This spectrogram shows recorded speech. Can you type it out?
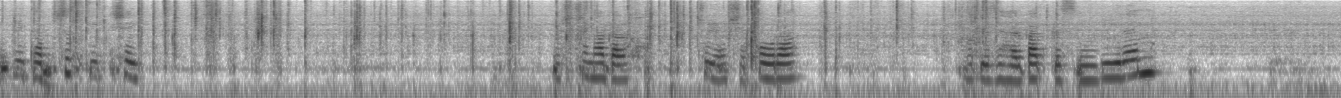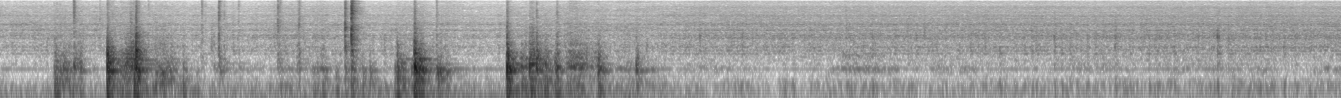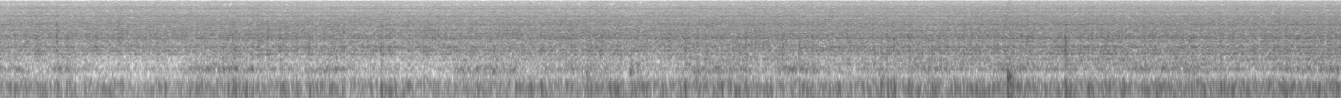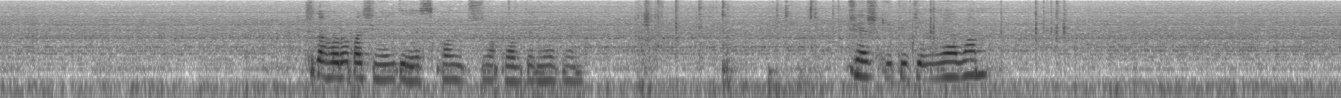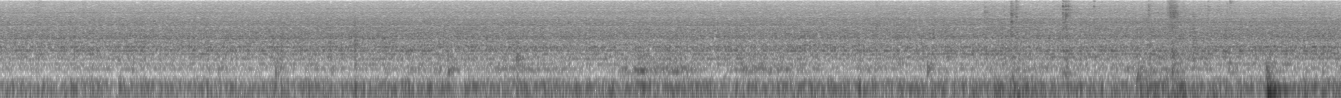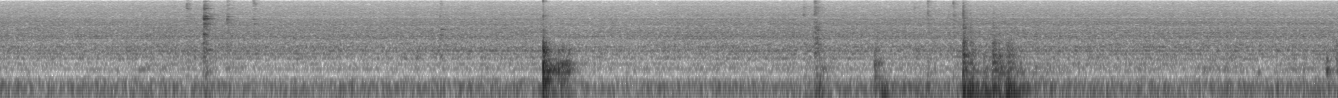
Witam wszystkich dzisiaj. Jeszcze nadal czuję się chora. Robię herbatkę z imbirem. Czy ta choroba się nigdy nie skończy? Naprawdę nie wiem. Ciężki tydzień miałam.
